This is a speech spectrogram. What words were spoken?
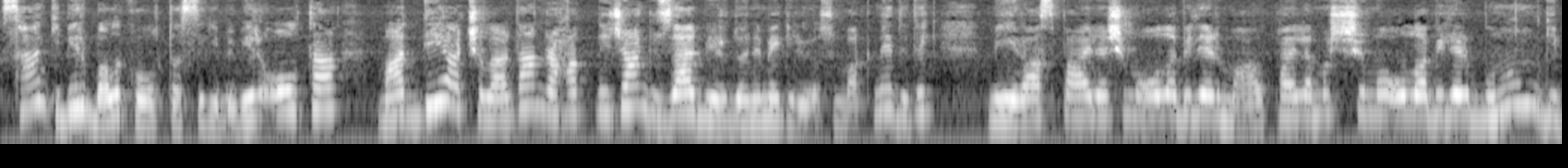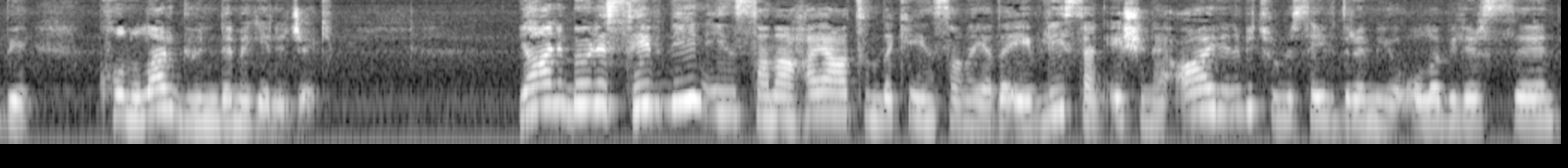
sanki bir balık oltası gibi bir olta maddi açılardan rahatlayacağın güzel bir döneme giriyorsun. Bak ne dedik? Miras paylaşımı olabilir, mal paylaşımı olabilir. Bunun gibi konular gündeme gelecek. Yani böyle sevdiğin insana, hayatındaki insana ya da evliysen eşine aileni bir türlü sevdiremiyor olabilirsin.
